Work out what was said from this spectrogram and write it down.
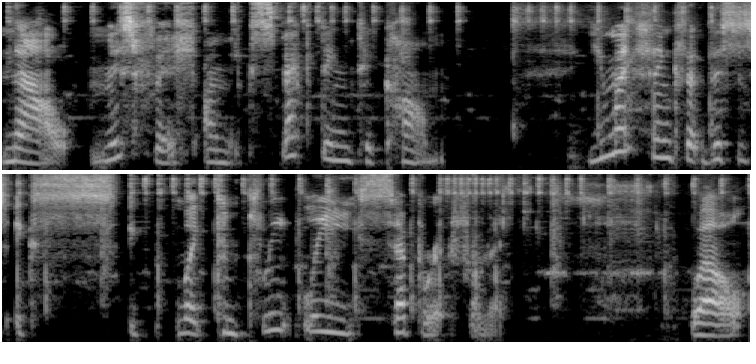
now, Miss Fish, I'm expecting to come. You might think that this is ex- like completely separate from it. Well,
